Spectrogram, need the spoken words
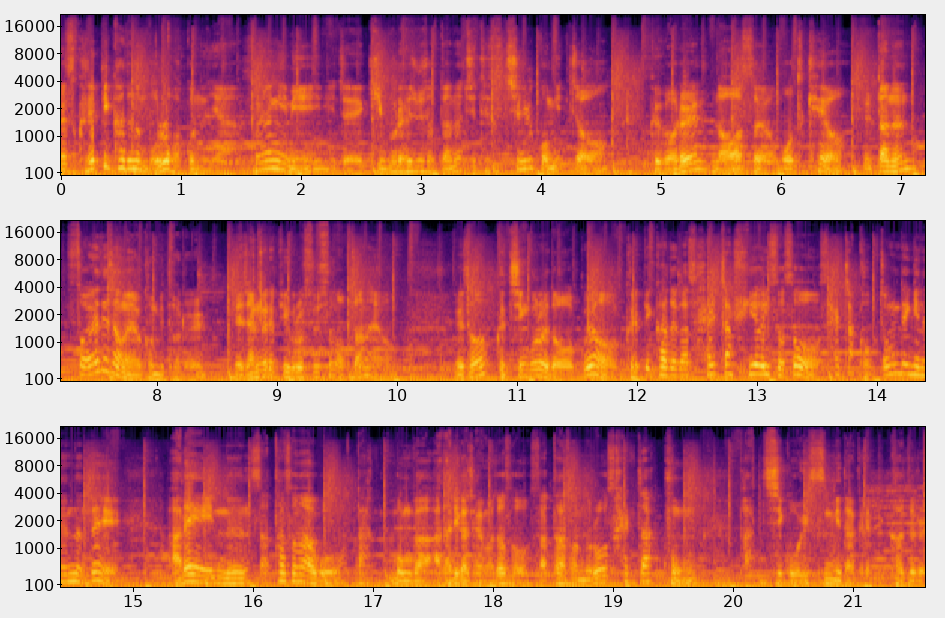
그래서 그래픽 카드는 뭘로 바꿨느냐? 소장님이 이제 기부를 해주셨다는 GTX 760 있죠? 그거를 넣었어요. 뭐 어떡해요? 일단은 써야 되잖아요, 컴퓨터를. 내장 그래픽으로 쓸 수는 없잖아요. 그래서 그 친구를 넣었고요. 그래픽 카드가 살짝 휘어 있어서 살짝 걱정되긴 했는데 아래에 있는 사타선하고 딱 뭔가 아다리가 잘 맞아서 사타선으로 살짝 쿵 받치고 있습니다. 그래픽 카드를.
